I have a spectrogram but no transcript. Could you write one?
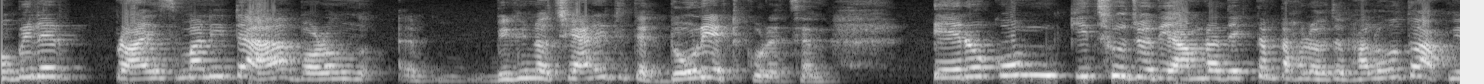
নোবেলের প্রাইজ মানিটা বরং বিভিন্ন চ্যারিটিতে ডোনেট করেছেন। এরকম কিছু যদি আমরা দেখতাম, তাহলে হয়তো ভালো হতো। আপনি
